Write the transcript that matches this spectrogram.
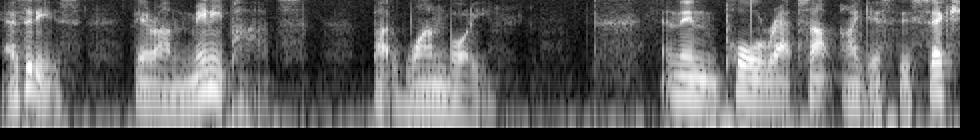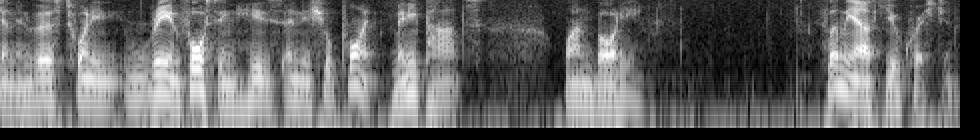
As it is, there are many parts, but one body. And then Paul wraps up, I guess, this section in verse 20, reinforcing his initial point many parts, one body. So let me ask you a question.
